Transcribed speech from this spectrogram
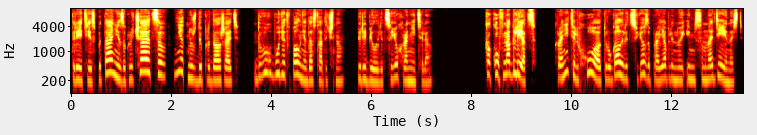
Третье испытание заключается в «нет нужды продолжать». Двух будет вполне достаточно, перебил лицеё хранителя. Каков наглец! Хранитель Хуа отругал лицеё за проявленную им самонадеянность.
